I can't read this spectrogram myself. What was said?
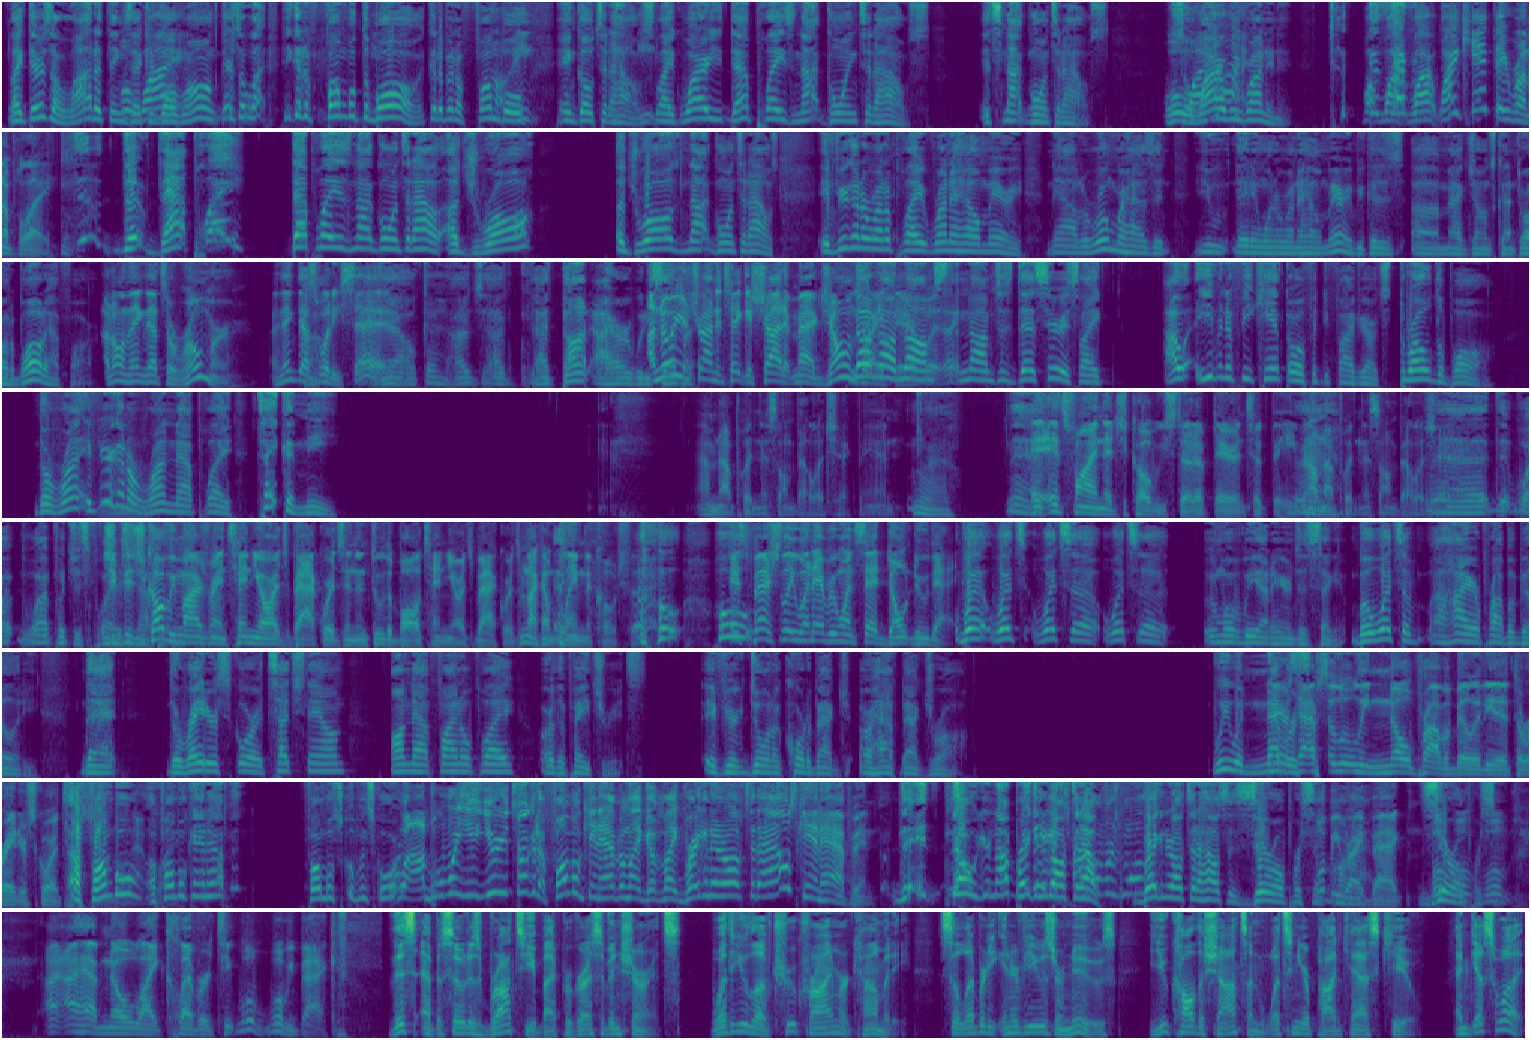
Like, there's a lot of things Well, that could go wrong. There's a lot. He could have fumbled the ball. It could have been a fumble he- and go to the house. he- like, why are you? That play's not going to the house. It's not going to the house. Well, so why why, are we running it? Why, why, every- why, why can't they run a play? the, that play, that play is not going to the house. A draw, a draw is not going to the house. If you're going to run a play, run a hail mary. Now the rumor has it you they didn't want to run a hail mary because uh, Mac Jones couldn't throw the ball that far. I don't think that's a rumor. I think that's what he oh, said. Yeah, okay. I, I I thought I heard what he I said. I know you're trying to take a shot at Mac Jones. No, right no, there, no. I'm like, no. I'm just dead serious. Like, I even if he can't throw 55 yards, throw the ball. The run. If you're going to mm. run that play, take a knee. I'm not putting this on Belichick, man. Nah. Yeah. It's fine that Jakobi stood up there and took the heat, but I'm not putting this on Belichick. Th- why, why put your players? that Jakobi? Meyers ran 10 yards backwards and then threw the ball 10 yards backwards. I'm not going to blame the coach for that. Who, who, Especially when everyone said, don't do that. what, what's what's a what's a and we'll be out of here in just a second. But what's a, a higher probability that the Raiders score a touchdown on that final play or the Patriots? If you're doing a quarterback or halfback draw, we would never There's absolutely no probability that the Raiders score a a fumble. A fumble can't happen. Fumble, scoop, and score. Well, but what you, you're talking a fumble can't happen like like breaking it off to the house can't happen. It- no, you're not breaking it off to the house. more- Breaking it off to the house is zero percent. We'll be right back. We'll- Zero we'll- percent. we'll- I, I have no like clever. Te- we'll we'll be back. This episode is brought to you by Progressive Insurance. Whether you love true crime or comedy, celebrity interviews or news, you call the shots on what's in your podcast queue. And guess what?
